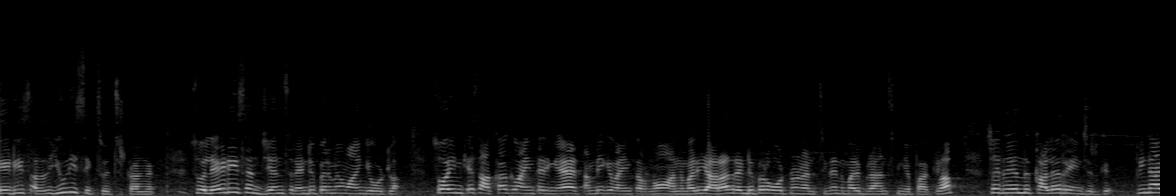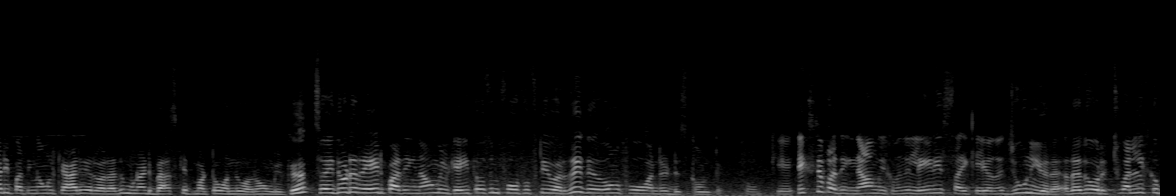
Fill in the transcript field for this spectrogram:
லேடிஸ் அதாவது யூனிசெக்ஸ் வச்சிருக்காங்க. ஸோ லேடிஸ் அண்ட் ஜென்ட்ஸ் ரெண்டு பேருமே வாங்கி ஓட்டலாம். ஸோ இன்கேஸ் அக்காவுக்கு வாங்கி தரீங்க தம்பிக்கு வாங்கி தரணும் அந்த மாதிரி யாராவது ரெண்டு பேரும் ஓட்டணும்னு நினச்சிங்கன்னா இந்த மாதிரி பிராண்ட்ஸ் நீங்கள் பார்க்கலாம். ஸோ இதுல இந்த கலர் ரேஞ்ச் இருக்குது பின்னாடி பார்த்தீங்கன்னா உங்களுக்கு கேரியர் வராது. முன்னாடி பேஸ்கெட் மட்டும் வந்து வரும் உங்களுக்கு. ஸோ இதோட ரேட் பார்த்தீங்கன்னா உங்களுக்கு எயிட் தௌசண்ட் ஃபோர் ஃபிஃப்டி வருது. இதுவும் four hundred discount okay next பார்த்தீங்கன்னா உங்களுக்கு வந்து லேடிஸ் சைக்கிளே வந்து ஜூனியர் அதாவது ஒரு டுவெல்க்கு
